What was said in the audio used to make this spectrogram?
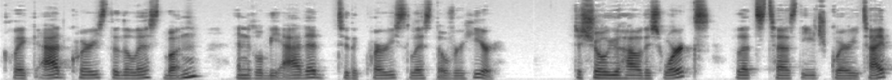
click Add Queries to the List button and it will be added to the queries list over here. To show you how this works, let's test each query type.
